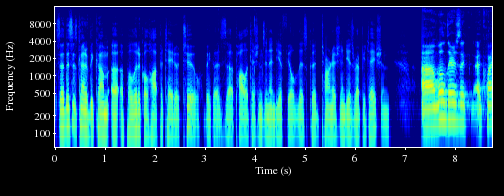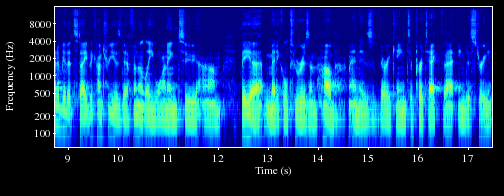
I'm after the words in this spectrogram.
So this has kind of become a, a political hot potato too, because uh, politicians in India feel this could tarnish India's reputation. Uh, well, there's a, a, quite a bit at stake. The country is definitely wanting to um, be a medical tourism hub and is very keen to protect that industry.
